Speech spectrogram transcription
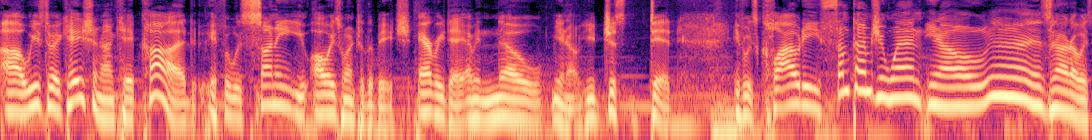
uh, we used to vacation on Cape Cod, if it was sunny, you always went to the beach every day. I mean, no, you know, you just did. If it was cloudy, sometimes you went. You know, eh, it's not always.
